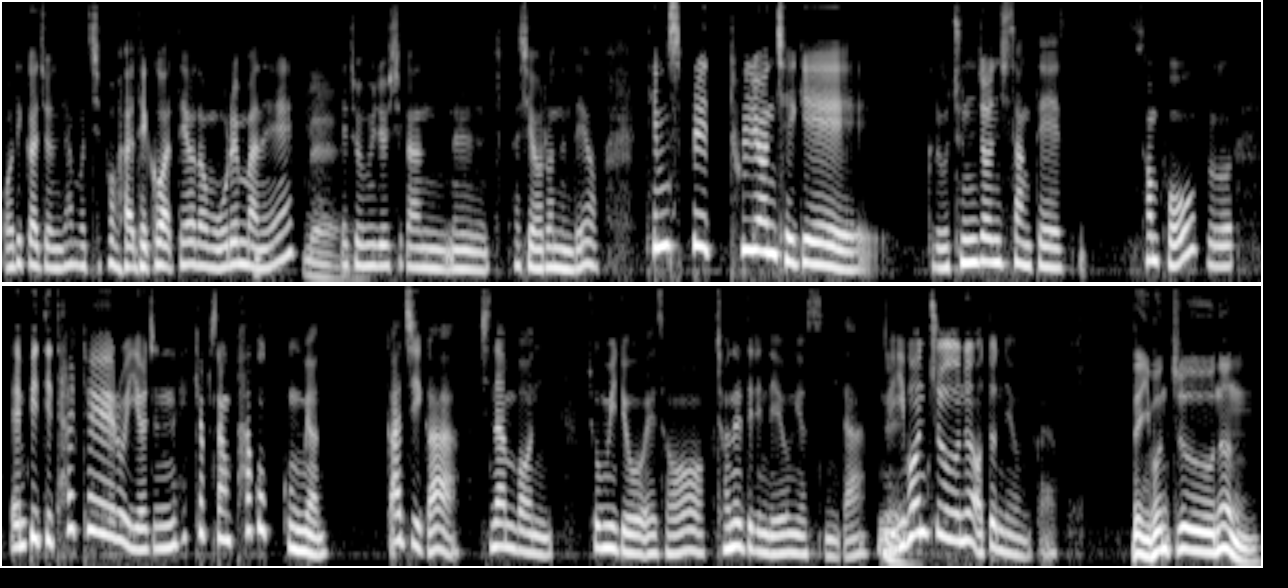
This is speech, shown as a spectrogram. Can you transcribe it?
어디까지였는지 한번 짚어봐야 될 것 같아요. 너무 오랜만에 네. 조미료 시간을 다시 열었는데요. 팀 스프릿 훈련 재개 그리고 준전시 상태 선포 그리고 NPT 탈퇴로 이어지는 핵협상 파국 국면까지가 지난번 조미료에서 전해드린 내용이었습니다. 네. 이번 주는 어떤 내용일까요? 네, 이번 주는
